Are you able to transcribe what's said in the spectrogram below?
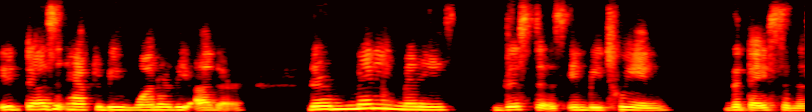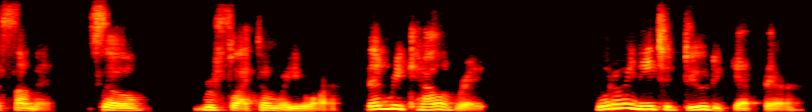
It doesn't have to be one or the other. There are many, many vistas in between the base and the summit. So reflect on where you are, then recalibrate. What do I need to do to get there?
